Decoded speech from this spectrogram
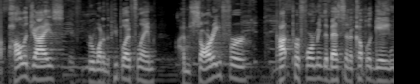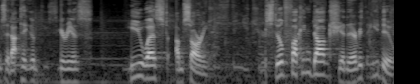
apologize if you were one of the people I flamed. I'm sorry for not performing the best in a couple of games and not taking them too serious. EU West, I'm sorry. You're still fucking dog shit at everything you do.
